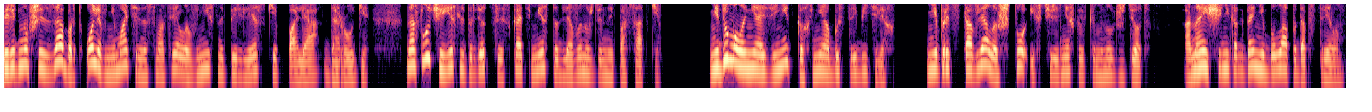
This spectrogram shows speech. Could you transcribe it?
Перегнувшись за борт, Оля внимательно смотрела вниз на перелески, поля, дороги. На случай, если придется искать место для вынужденной посадки. Не думала ни о зенитках, ни об истребителях. Не представляла, что их через несколько минут ждет. Она еще никогда не была под обстрелом.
